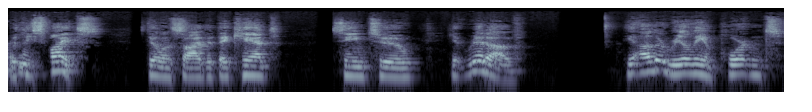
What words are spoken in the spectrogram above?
with these spikes still inside that they can't seem to get rid of. The other really important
